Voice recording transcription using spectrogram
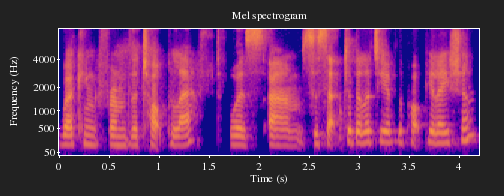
working from the top left, was um, susceptibility of the population,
